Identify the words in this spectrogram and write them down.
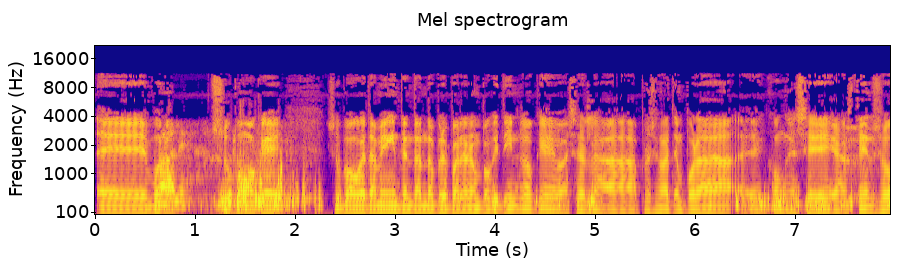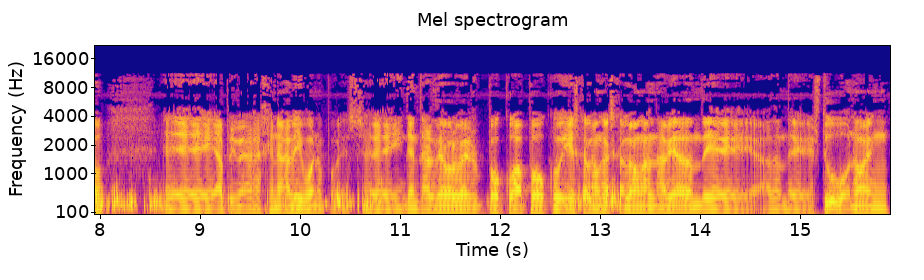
Eh, bueno, Vale. supongo que supongo que también intentando preparar un poquitín lo que va a ser la próxima temporada eh, con ese ascenso eh, a primera regional y bueno, pues eh, intentar devolver poco a poco y escalón a escalón al Navia donde a donde estuvo, ¿no? En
